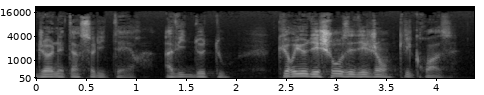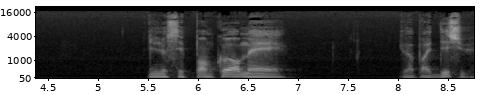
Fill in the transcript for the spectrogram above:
John est un solitaire, avide de tout, curieux des choses et des gens qu'il croise. Il ne sait pas encore, mais il va pas être déçu.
